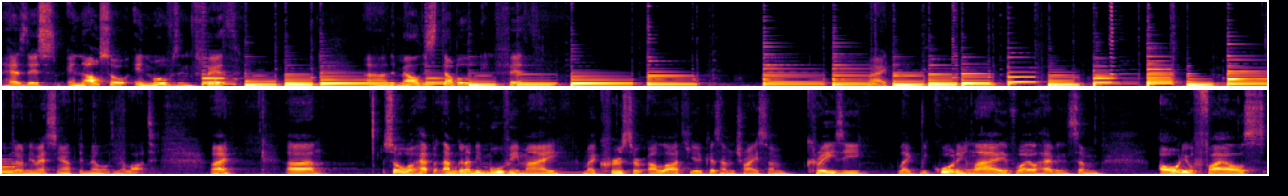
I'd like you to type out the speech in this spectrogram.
has this and also it moves in fifth. Uh, the melody is double in fifth up the melody a lot right? Um, so what happened? I'm gonna be moving my my cursor a lot here because I'm trying some crazy like recording live while having some audio files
